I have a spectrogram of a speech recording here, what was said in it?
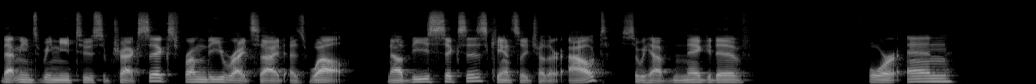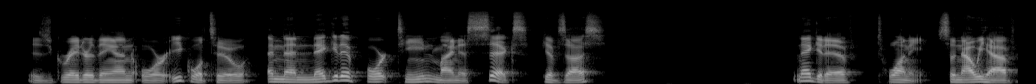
That means we need to subtract 6 from the right side as well. Now these 6's cancel each other out. So we have negative 4n is greater than or equal to, and then negative 14 minus 6 gives us negative 20. So now we have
